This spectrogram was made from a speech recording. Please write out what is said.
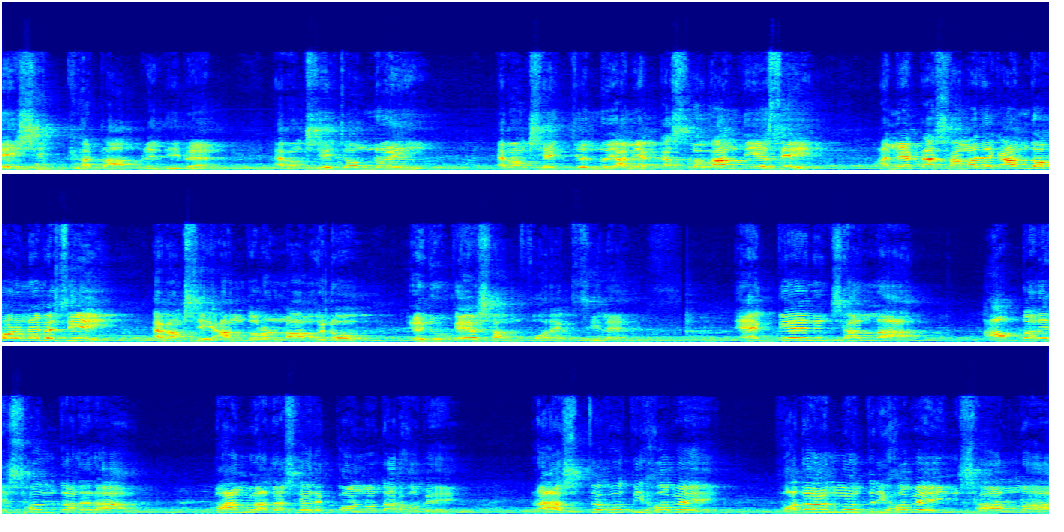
এই শিক্ষাটা আপনি দিবেন এবং সেই জন্যই, এবং সেই জন্যই আমি একটা স্লোগান দিয়েছি আমি একটা সামাজিক আন্দোলনে নেমেছি এবং সেই আন্দোলন নাম হলো এডুকেশন ফর এক্সিলেন্স একদিন ইনশাল্লাহ আপনার এই সন্তানেরা বাংলাদেশের কর্ণধার হবে, রাষ্ট্রপতি হবে, প্রধানমন্ত্রী হবে ইনশাআল্লাহ।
